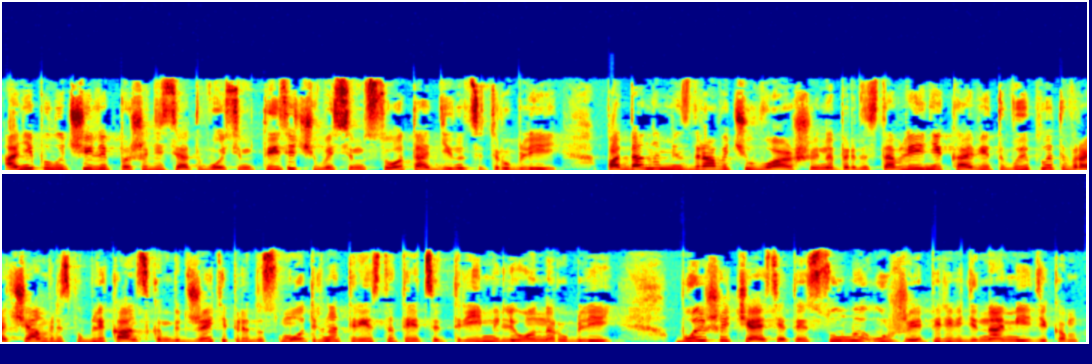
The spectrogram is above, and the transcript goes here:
Они получили по 68 811 рублей. По данным Минздрава Чувашии, на предоставление ковид-выплат врачам в республиканском бюджете предусмотрено 333 миллиона рублей. Большая часть этой суммы уже переведена медикам.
